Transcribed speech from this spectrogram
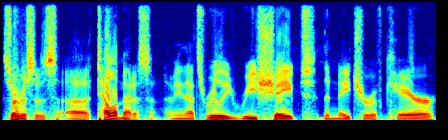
services. Uh, telemedicine. I mean, that's really reshaped the nature of care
